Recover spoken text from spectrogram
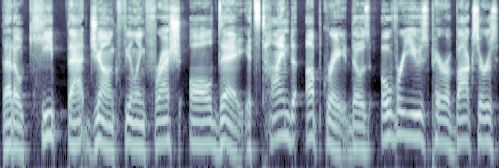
that'll keep that junk feeling fresh all day. It's time to upgrade those overused pair of boxers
